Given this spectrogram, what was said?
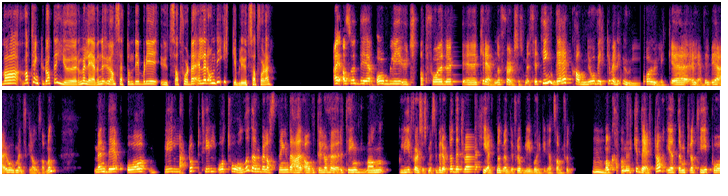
hva, hva, tenker du at det gjør med elevene uansett om de blir utsatt for det, eller om de ikke blir utsatt for det? Nei, altså Det å bli utsatt for eh, krevende følelsesmessige ting, det kan jo virke veldig ulikt på ulike elever. Vi er jo mennesker alle sammen. Men det å bli lært opp til å tåle den belastningen det er av og til å høre ting man blir følelsesmessig berørt av, det tror jeg er helt nødvendig for å bli borger i et samfunn. Mm. Man kan ikke delta i et demokrati på,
